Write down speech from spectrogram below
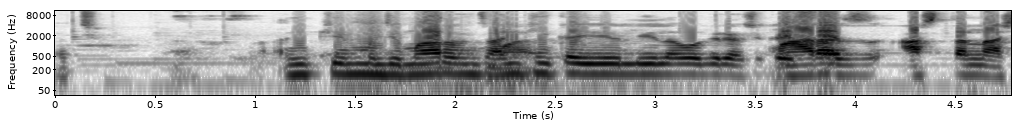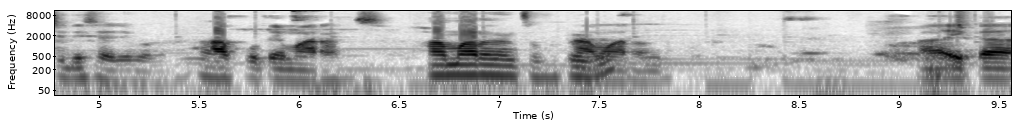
अच्छा. आणखी म्हणजे महाराजांचं आणखी काही लीला वगैरे असे काही महाराज असताना असे दिसायचे बघा. हा. कुठे महाराज. हा महाराजांचा फोटो हा आहे का? महाराज हा एका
